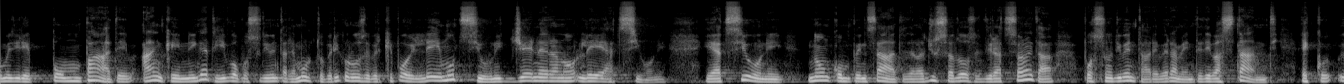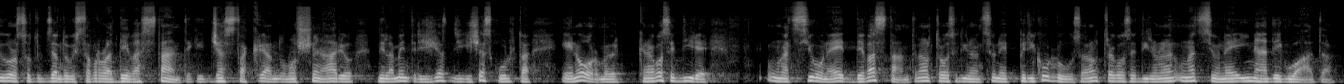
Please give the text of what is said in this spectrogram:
come dire, pompate anche in negativo possono diventare molto pericolose perché poi le emozioni generano le azioni e azioni non compensate dalla giusta dose di razionalità possono diventare veramente devastanti. Ecco, io ora sto utilizzando questa parola devastante che già sta creando uno scenario nella mente di chi, di chi ci ascolta enorme, perché una cosa è dire un'azione è devastante, un'altra cosa è dire un'azione è pericolosa, un'altra cosa è dire un'azione è inadeguata.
